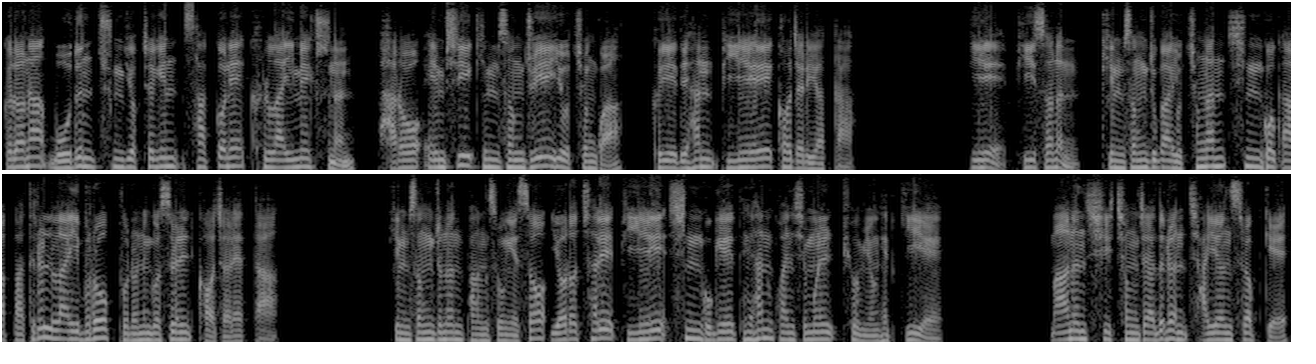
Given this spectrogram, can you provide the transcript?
그러나 모든 충격적인 사건의 클라이맥스는 바로 MC 김성주의 요청과 그에 대한 비애의 거절이었다. 비애 비서는 김성주가 요청한 신곡 아파트를 라이브로 부르는 것을 거절했다. 김성주는 방송에서 여러 차례 비애의 신곡에 대한 관심을 표명했기에 많은 시청자들은 자연스럽게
